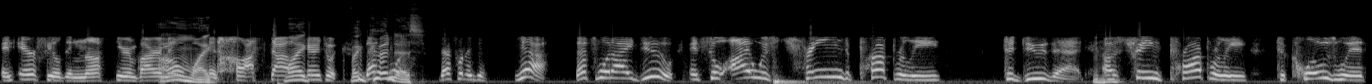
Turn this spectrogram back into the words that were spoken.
an airfield in an austere environment oh my, and hostile my, territory. My that's goodness. What, that's what I do. Yeah, that's what I do. And so I was trained properly to do that. Mm-hmm. I was trained properly to close with,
